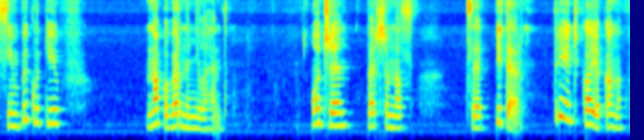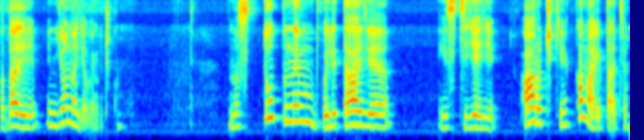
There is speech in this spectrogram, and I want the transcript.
Сім викликів на поверненні легенд. Отже, перше в нас це Пітер. Трієчка, яка накладає іньйона ялиночку. Наступним вилітає із цієї арочки Кама і Таті.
